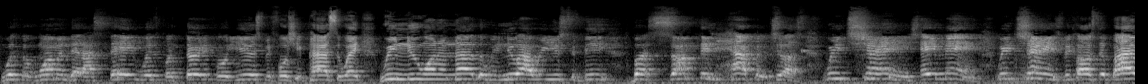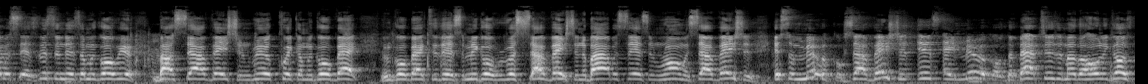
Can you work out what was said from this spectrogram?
with a woman that I stayed with for 34 years before she passed away. We knew one another. We knew how we used to be, but something happened to us. We changed. Amen. We changed because the Bible Bible says, listen to this. I'm going to go over here about salvation real quick. I'm going to go back and go back to this. Let me go with salvation. The Bible says in Romans, salvation is a miracle. Salvation is a miracle. The baptism of the Holy Ghost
